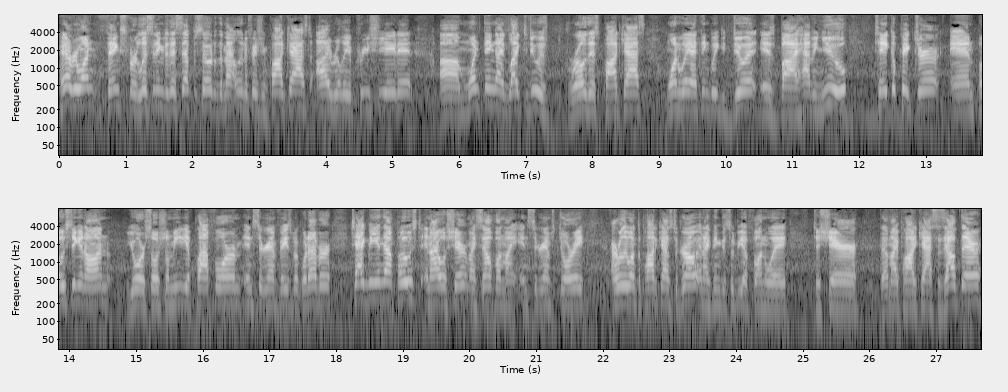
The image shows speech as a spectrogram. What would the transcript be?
Hey everyone, thanks for listening to this episode of the Matt Luna Fishing Podcast. I really appreciate it. Um, one thing I'd like to do is grow this podcast. One way I think we could do it is by having you take a picture and posting it on your social media platform Instagram, Facebook, whatever. Tag me in that post and I will share it myself on my Instagram story. I really want the podcast to grow, and I think this would be a fun way to share that my podcast is out there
